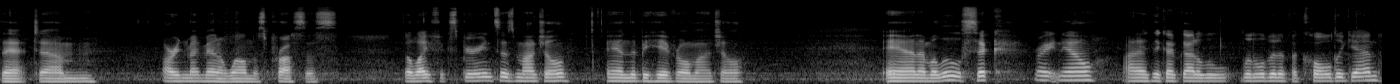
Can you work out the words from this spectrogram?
that um, are in my mental wellness process the life experiences module and the behavioral module. And I'm a little sick right now. I think I've got a little, little bit of a cold again.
